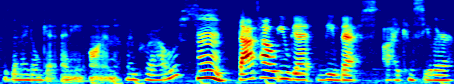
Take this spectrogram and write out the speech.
because then I don't get any on my brows. Mm, that's how you get the best eye concealer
